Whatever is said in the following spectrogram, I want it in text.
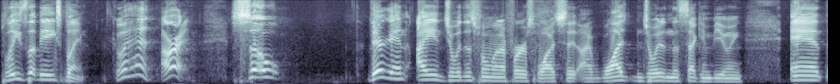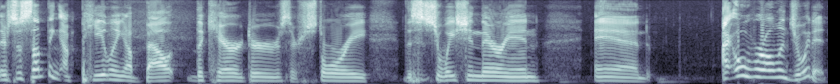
Please let me explain. Go ahead. All right. So there again, I enjoyed this one when I first watched it. I wa- enjoyed it in the second viewing, and there's just something appealing about the characters, their story, the situation they're in, and I overall enjoyed it.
